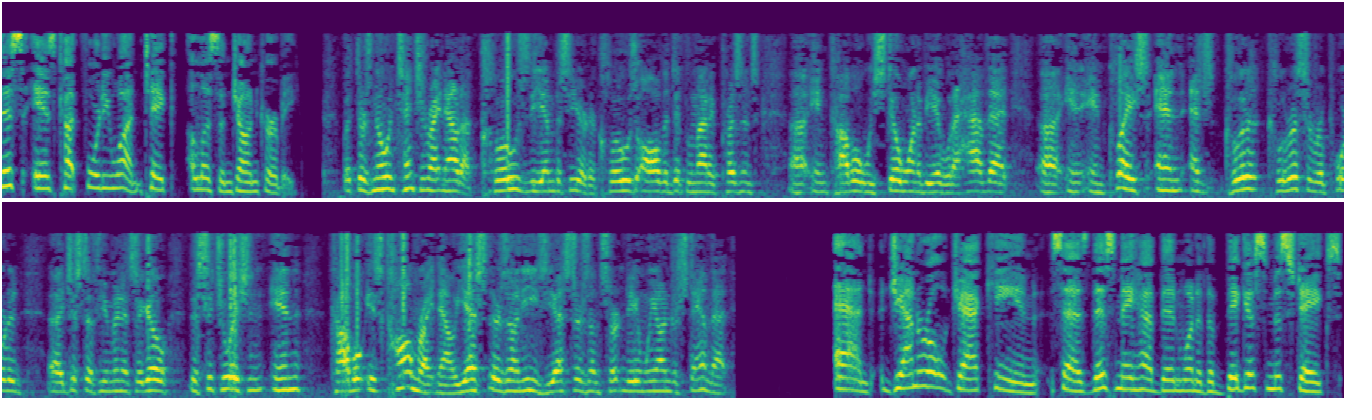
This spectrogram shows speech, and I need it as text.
This is cut 41. Take a listen, John Kirby. But there's no intention right now to close the embassy or to close all the diplomatic presence uh, in Kabul. We still want to be able to have that uh, in, in, place. And as Clarissa reported uh, just a few minutes ago, the situation in Kabul is calm right now. Yes, there's unease. Yes, there's uncertainty, and we understand that. And General Jack Keane says this may have been one of the biggest mistakes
